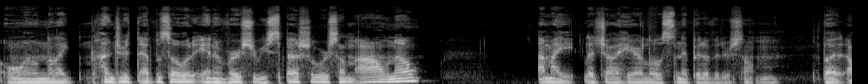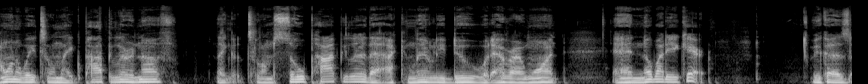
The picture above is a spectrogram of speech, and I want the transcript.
on like hundredth episode anniversary special or something. I don't know. I might let y'all hear a little snippet of it or something. But I want to wait till I'm like popular enough like till I'm so popular that I can literally do whatever I want and nobody care. Because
